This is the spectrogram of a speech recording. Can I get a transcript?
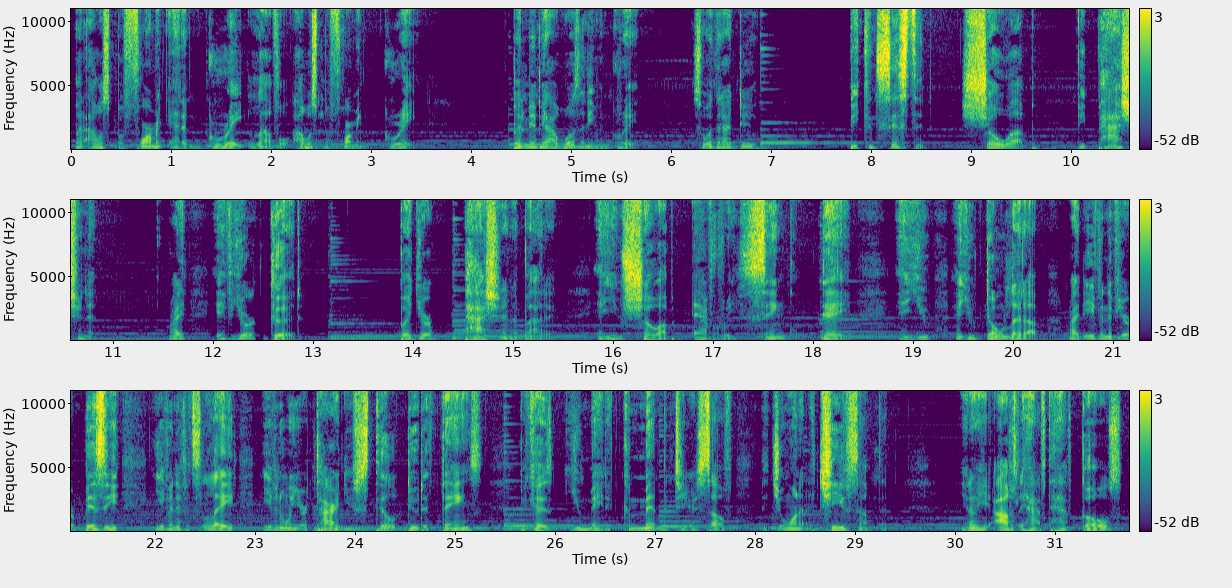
but I was performing at a great level. I was performing great, but maybe I wasn't even great. So, what did I do? Be consistent, show up, be passionate, right? If you're good, but you're passionate about it, and you show up every single day and you and you don't let up right? Even if you're busy even if it's late even when you're tired you still do the things because you made a commitment to yourself that you want to achieve something. You know you obviously have to have goals.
